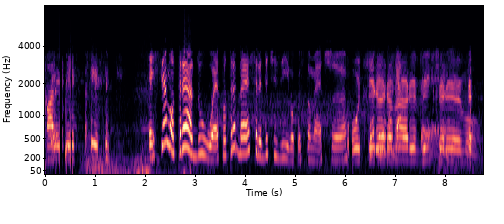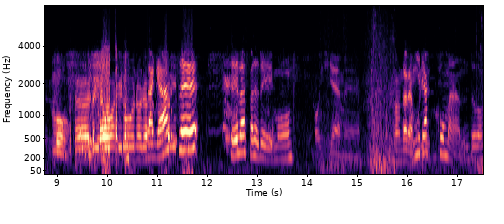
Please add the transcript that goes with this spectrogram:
Maledetta. E siamo 3 a 2, potrebbe essere decisivo questo match. Uccidete Mary e vinceremo. Ragazze, ce la faremo. Oh, insieme. Non andare a Mi morire. raccomando.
